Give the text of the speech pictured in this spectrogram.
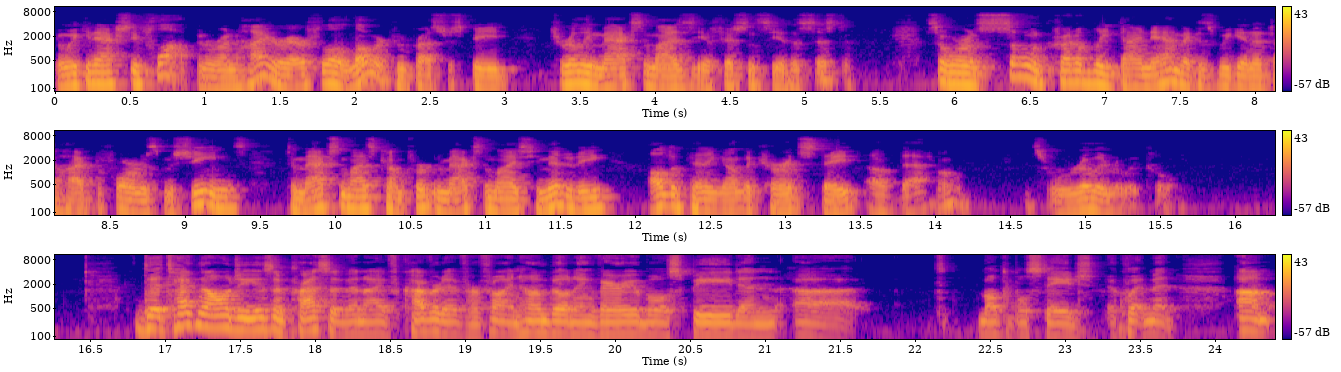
and we can actually flop and run higher airflow, lower compressor speed to really maximize the efficiency of the system. So we're so incredibly dynamic as we get into high performance machines to maximize comfort and maximize humidity, all depending on the current state of that home. It's really, really cool. The technology is impressive, and I've covered it for fine home building, variable speed, and uh, multiple stage equipment. Um,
